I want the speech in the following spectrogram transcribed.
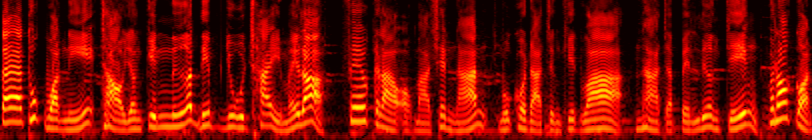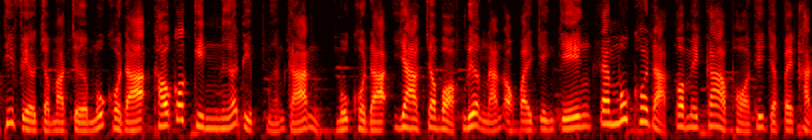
แต่ทุกวันนี้เจ้ายังกินเนื้อดิบอยู่ใช่ไหมล่ะ เฟลกล่าวออกมาเช่นนั้น มุโคดะจึงคิดว่าน่าจะเป็นเรื่องจริง เพราะก่อนที่เฟลจะมาเจอมุโคดะเขาก็กินเนื้อดิบเหมือนกัน มุโคดะอยากจะบอกเรื่องนั้นออกไปจริง ๆ แต่มุโคดะก็ไม่กล้าพอที่จะไปขัด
